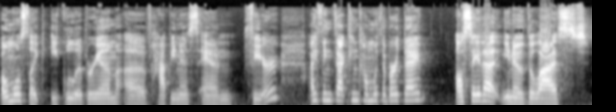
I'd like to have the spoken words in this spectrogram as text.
almost like equilibrium of happiness and fear. I think that can come with a birthday. I'll say that, you know, the last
